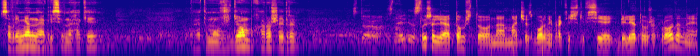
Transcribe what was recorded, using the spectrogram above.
современный агрессивный хоккей. Поэтому ждем хорошей игры. Здорово. Слышали о том, что на матче сборной практически все билеты уже проданы?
